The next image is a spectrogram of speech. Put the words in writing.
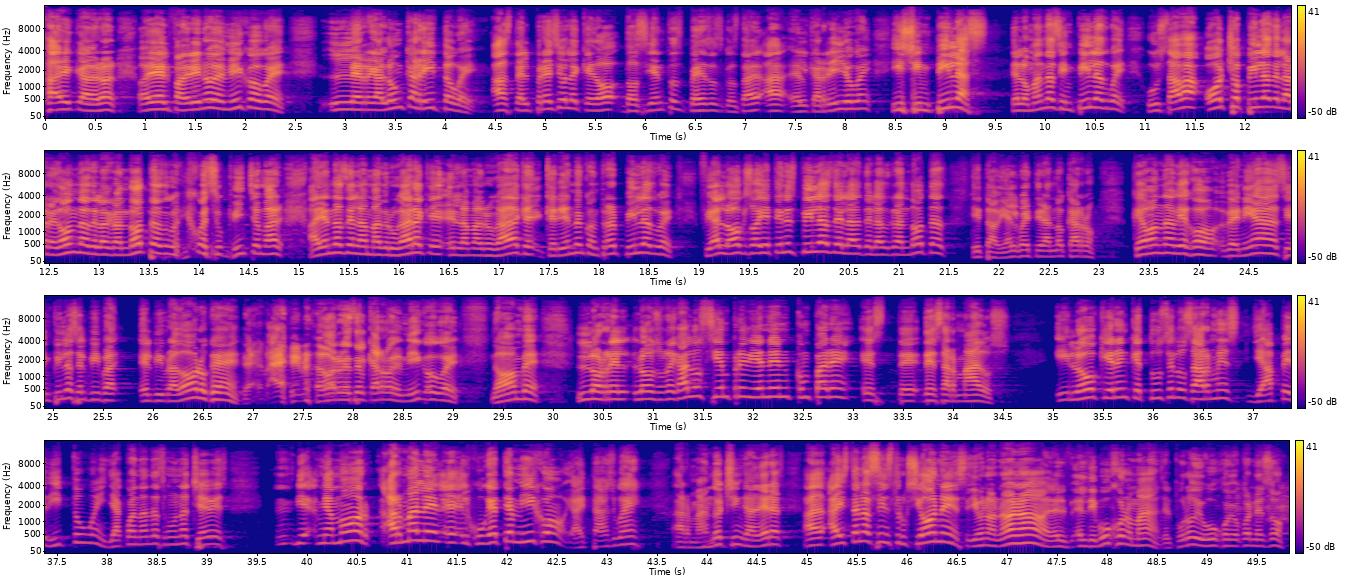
Ay, cabrón. Oye, el padrino de mi hijo, güey, le regaló un carrito, güey. Hasta el precio le quedó 200 pesos, costaba ah, el carrillo, güey. Y sin pilas. Te lo manda sin pilas, güey. Usaba ocho pilas de las redondas, de las grandotas, güey. Hijo de su pinche madre. Ahí andas en la madrugada, que, en la madrugada que, queriendo encontrar pilas, güey. Fui al Ox, oye, ¿tienes pilas de las, de las grandotas? Y todavía el güey tirando carro. ¿Qué onda, viejo? ¿Venía sin pilas el, vibra- el vibrador o qué? El vibrador es el carro de mi hijo, güey. No, hombre. Los, re- los regalos siempre vienen, compadre, este, desarmados. Y luego quieren que tú se los armes ya pedito, güey. Ya cuando andas con unas cheves. Mi, mi amor, ármale el, el juguete a mi hijo. Y ahí estás, güey. Armando chingaderas. Ah, Ahí están las instrucciones. Y uno, no, no, el, el dibujo nomás, el puro dibujo, yo con eso.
